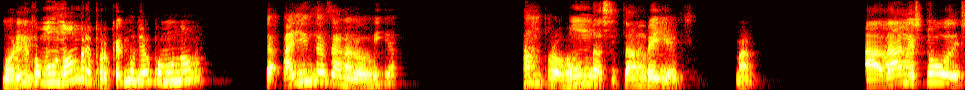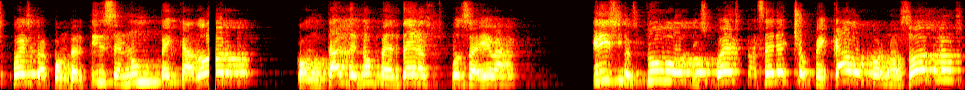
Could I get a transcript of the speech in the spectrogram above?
Morir como un hombre, porque Él murió como un hombre. O sea, hay estas analogías tan profundas y tan bellas, hermano. Adán estuvo dispuesto a convertirse en un pecador con tal de no perder a su esposa Eva Cristo estuvo dispuesto a ser hecho pecado por nosotros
